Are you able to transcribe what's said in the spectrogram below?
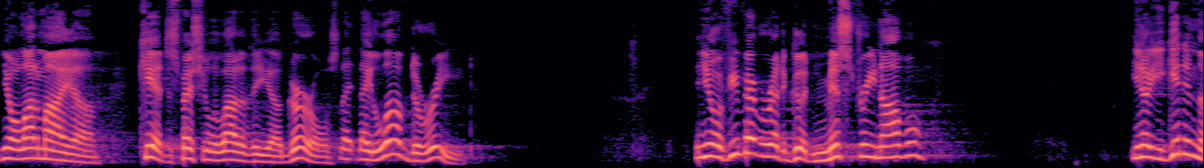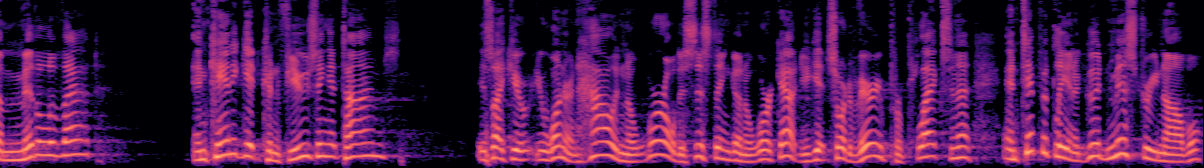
You know, a lot of my uh, kids, especially a lot of the uh, girls, they, they love to read. And you know, if you've ever read a good mystery novel, you know, you get in the middle of that, and can it get confusing at times? It's like you're, you're wondering, how in the world is this thing going to work out? You get sort of very perplexed in that. And typically in a good mystery novel,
